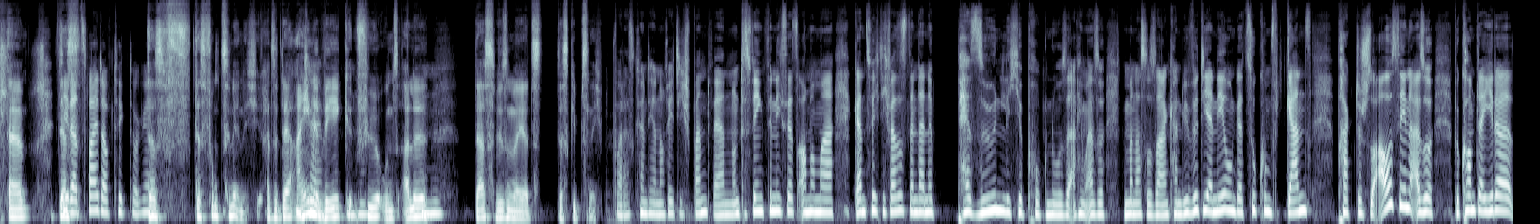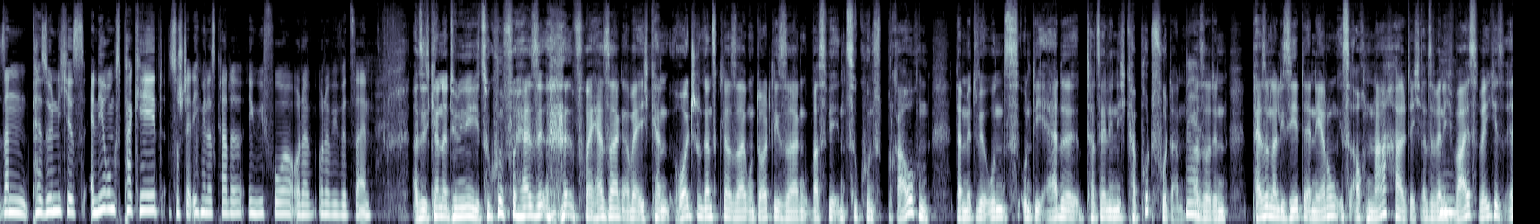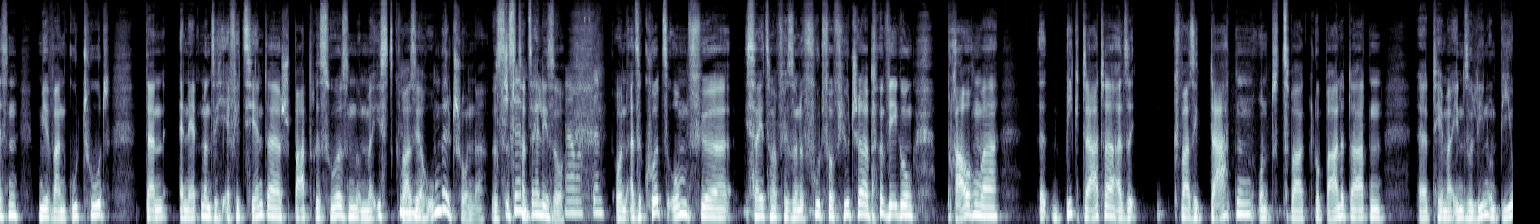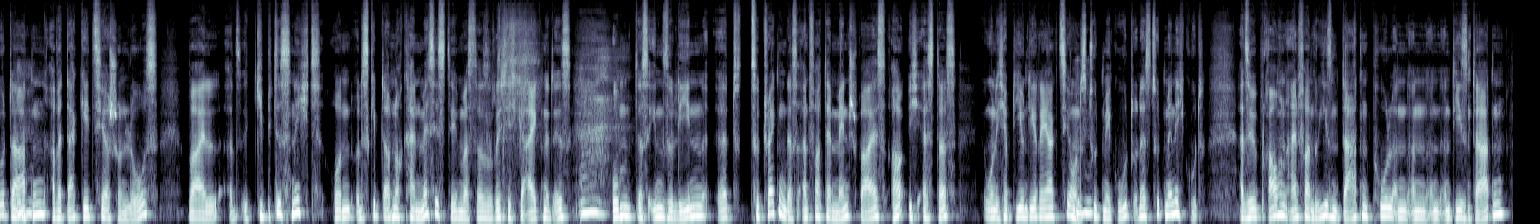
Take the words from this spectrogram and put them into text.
Äh, das, Jeder zweite auf TikTok, ja. Das, das funktioniert nicht. Also der eine okay. Weg mhm. für uns alle, mhm. das wissen wir jetzt, das gibt's nicht. Boah, das könnte ja noch richtig spannend werden. Und deswegen finde ich es jetzt auch nochmal ganz wichtig, was ist denn deine persönliche Prognose, Achim? Also, wenn man das so sagen kann. Wie wird die Ernährung der Zukunft ganz praktisch so aussehen? Also, bekommt da jeder sein persönliches Ernährungspaket? So stelle ich mir das gerade irgendwie vor. Oder, oder wie wird es sein? Also, ich kann natürlich nicht die Zukunft vorhersagen, aber ich kann heute schon ganz klar sagen und deutlich sagen, was wir in Zukunft brauchen, damit wir uns und die Erde tatsächlich nicht kaputt futtern. Ja. Also, denn personalisierte Ernährung ist auch nachhaltig. Also, wenn mhm. ich weiß, welches Essen mir wann gut tut, dann ernährt man sich effizienter, spart Ressourcen und man ist quasi mhm. auch umweltschonender. Das Stimmt. ist tatsächlich so. Ja, macht Sinn. Und also kurzum, für, ich sage jetzt mal, für so eine Food for Future Bewegung brauchen wir äh, Big Data, also quasi Daten und zwar globale Daten, äh, Thema Insulin und Biodaten, mhm. aber da geht's ja schon los, weil also, gibt es nicht und, und es gibt auch noch kein Messsystem, was da so richtig geeignet ist, mhm. um das Insulin äh, zu tracken, dass einfach der Mensch weiß, oh, ich esse das und ich habe die und die Reaktion. Es mhm. tut mir gut oder es tut mir nicht gut. Also wir brauchen einfach einen riesen Datenpool an, an, an diesen Daten.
